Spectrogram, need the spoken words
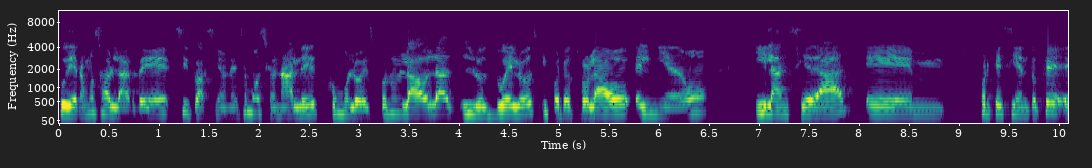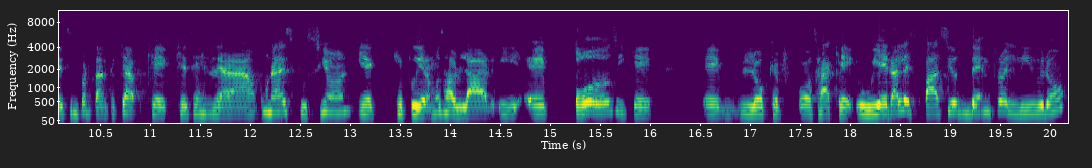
pudiéramos hablar de situaciones emocionales, como lo es por un lado los duelos y por otro lado el miedo y la ansiedad, em, porque siento que es importante que, que, se generara una discusión y que pudiéramos hablar y eh, todos y que eh, lo que, o sea, que hubiera el espacio dentro del libro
